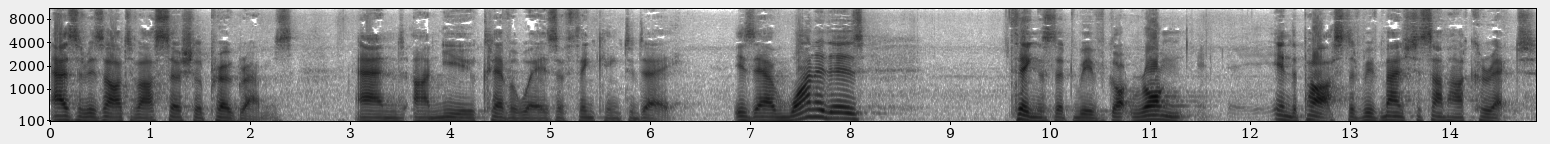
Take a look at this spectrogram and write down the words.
as a result of our social programs and our new clever ways of thinking today? Is there one of those things that we've got wrong in the past that we've managed to somehow correct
